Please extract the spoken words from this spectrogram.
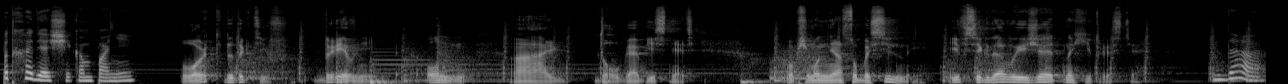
Подходящей компанией. Лорд-детектив. Древний. Он... А, долго объяснять. В общем, он не особо сильный и всегда выезжает на хитрости. Да,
